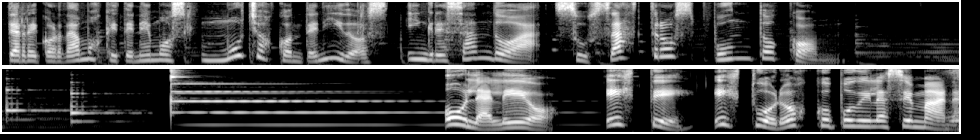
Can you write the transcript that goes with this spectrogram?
Te recordamos que tenemos muchos contenidos ingresando a susastros.com. Hola Leo, este es tu horóscopo de la semana.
